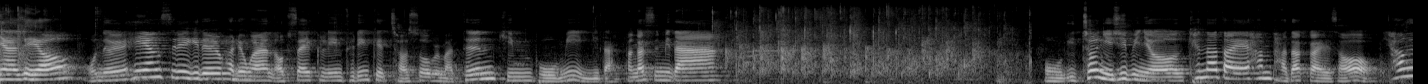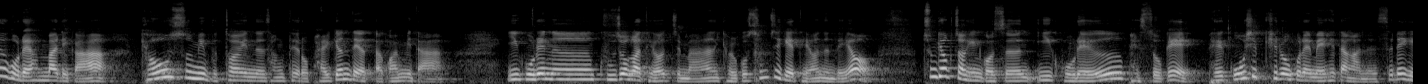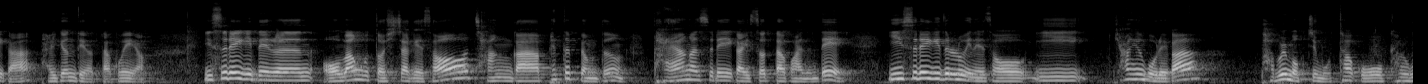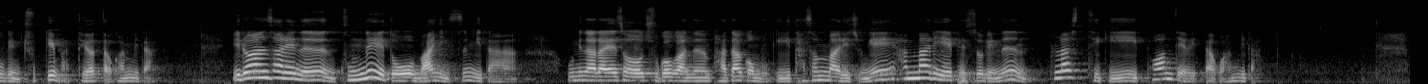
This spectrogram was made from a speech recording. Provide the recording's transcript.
안녕하세요. 오늘 해양 쓰레기를 활용한 업사이클링 드림캐쳐 수업을 맡은 김보미입니다. 반갑습니다. 어, 2022년 캐나다의 한 바닷가에서 향유고래 한 마리가 겨우 숨이 붙어 있는 상태로 발견되었다고 합니다. 이 고래는 구조가 되었지만 결국 숨지게 되었는데요. 충격적인 것은 이 고래의 뱃속에 150kg에 해당하는 쓰레기가 발견되었다고 해요. 이 쓰레기들은 어망부터 시작해서 장갑, 페트병 등 다양한 쓰레기가 있었다고 하는데 이 쓰레기들로 인해서 이 향유고래가 밥을 먹지 못하고 결국엔 죽게 되었다고 합니다. 이러한 사례는 국내에도 많이 있습니다. 우리나라에서 죽어가는 바다 거북이 다섯 마리 중에 한 마리의 뱃속에는 플라스틱이 포함되어 있다고 합니다.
